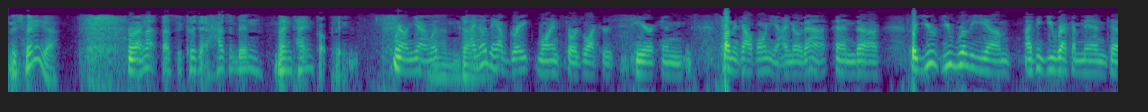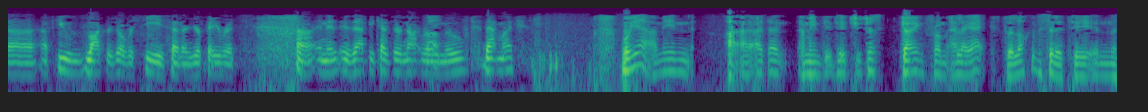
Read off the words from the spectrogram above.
it's vinegar. Right. And that, that's because it hasn't been maintained properly. Well, yeah. and, uh, I know they have great wine storage lockers here in Southern California. I know that, and uh, but you you really um, I think you recommend uh, a few lockers overseas that are your favorites. Uh, and is, is that because they're not really well, moved that much? Well, yeah. I mean, I, I don't. I mean, did, did you just going from LAX to the locker facility in the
